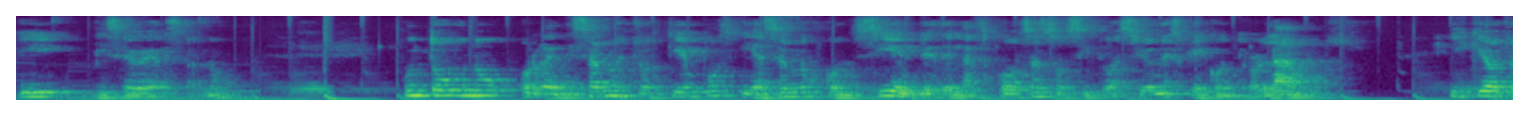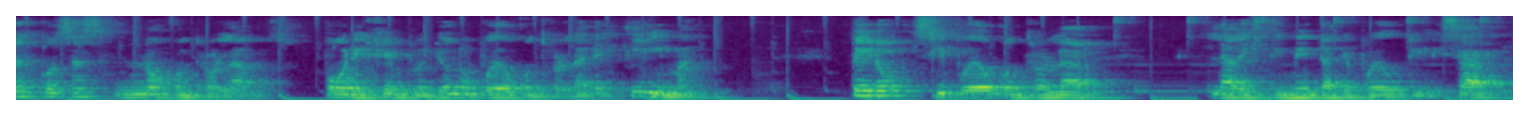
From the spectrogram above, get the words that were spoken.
y viceversa, ¿no? Punto uno, organizar nuestros tiempos y hacernos conscientes de las cosas o situaciones que controlamos y que otras cosas no controlamos. Por ejemplo, yo no puedo controlar el clima, pero sí puedo controlar la vestimenta que puedo utilizar.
